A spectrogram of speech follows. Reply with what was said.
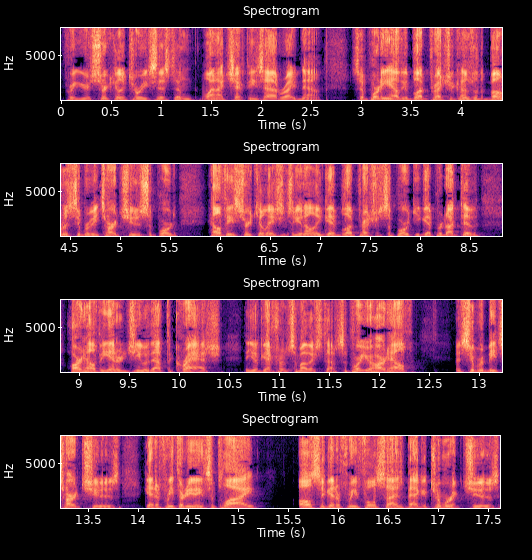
for your circulatory system. Why not check these out right now? Supporting healthy blood pressure comes with a bonus Super Heart Chews support healthy circulation, so you not only get blood pressure support, you get productive, heart healthy energy without the crash that you'll get from some other stuff. Support your heart health with SuperBeets Heart Chews. Get a free 30 day supply. Also get a free full size bag of turmeric chews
